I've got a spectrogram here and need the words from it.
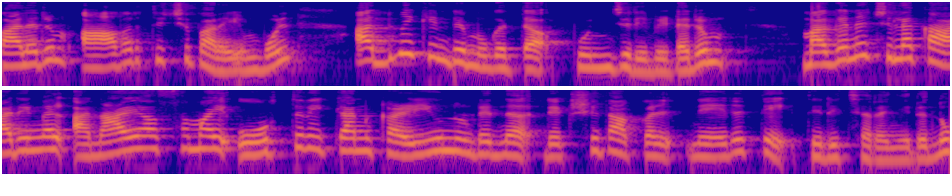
പലരും ആവർത്തിച്ചു പറയുമ്പോൾ അദ്വിക്കിന്റെ മുഖത്ത് പുഞ്ചിരി വിടരും. മകന് ചില കാര്യങ്ങൾ അനായാസമായി ഓർത്തുവെക്കാൻ കഴിയുന്നുണ്ടെന്ന് രക്ഷിതാക്കൾ നേരത്തെ തിരിച്ചറിഞ്ഞിരുന്നു.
